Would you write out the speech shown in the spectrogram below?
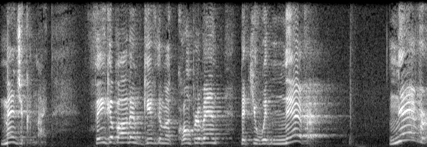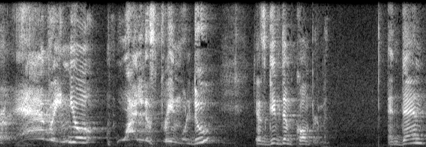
Magical night. Think about them, give them a compliment that you would never, never, ever in your wildest dream will do. Just give them compliment. And then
